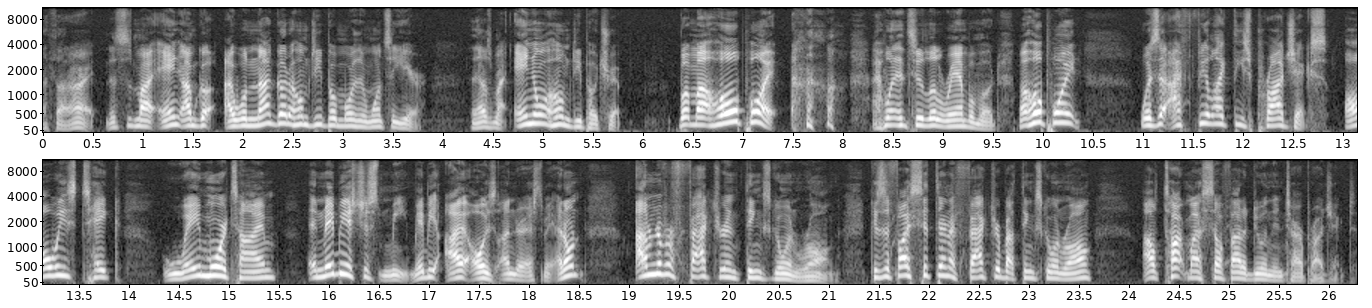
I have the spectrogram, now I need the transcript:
I thought, all right, this is my annual. I'm go. I will not go to Home Depot more than once a year. And that was my annual Home Depot trip. But my whole point, I went into a little ramble mode. My whole point was that I feel like these projects always take way more time, and maybe it's just me. Maybe I always underestimate. I don't. I don't ever factor in things going wrong because if I sit there and I factor about things going wrong, I'll talk myself out of doing the entire project.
